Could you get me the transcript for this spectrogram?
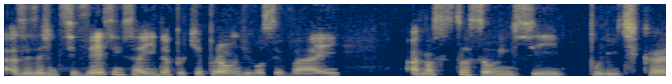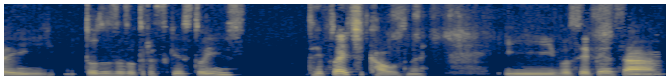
Às vezes a gente se vê sem saída porque para onde você vai, a nossa situação em si, política e todas as outras questões, reflete caos, né? E você pensar Uhum.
